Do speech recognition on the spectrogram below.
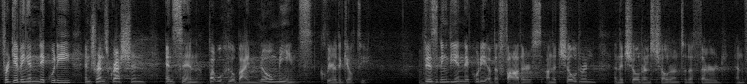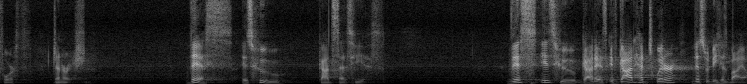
forgiving iniquity and transgression and sin, but will by no means clear the guilty, visiting the iniquity of the fathers on the children and the children's children to the third and fourth generation. This is who God says he is. This is who God is. If God had Twitter, this would be his bio.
